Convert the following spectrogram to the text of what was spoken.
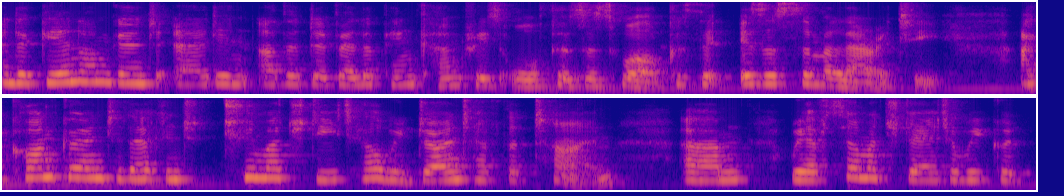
And again, I'm going to add in other developing countries' authors as well, because there is a similarity. I can't go into that into too much detail. We don't have the time. Um, we have so much data, we could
